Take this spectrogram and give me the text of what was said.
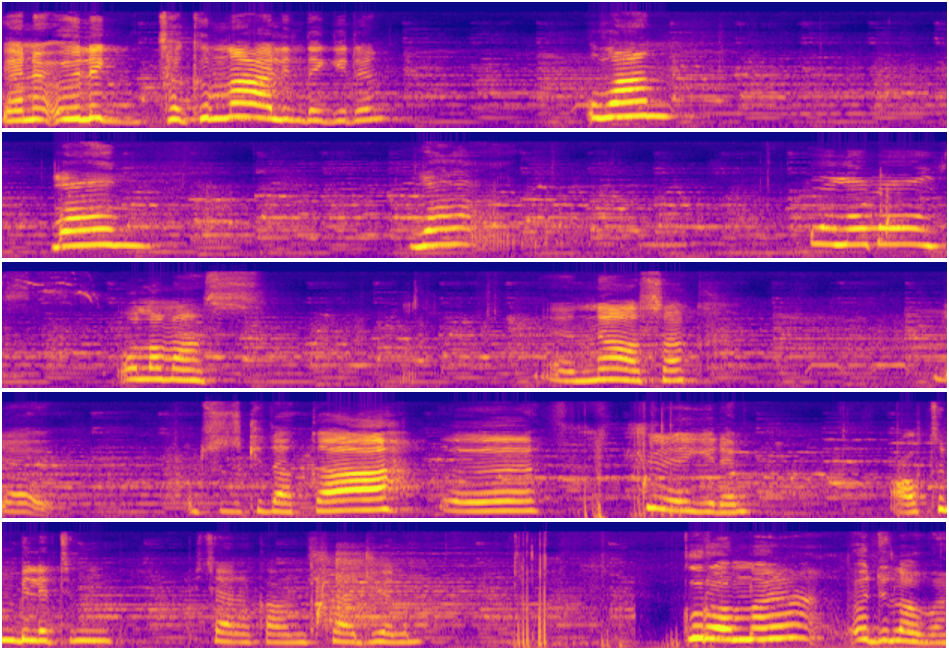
Yani öyle takımlı halinde girin. Ulan. Lan. Lan. Olamaz. Olamaz. Ee, ne alsak? Ya 32 dakika. Ee, şuraya gireyim. Altın biletim bir tane kalmış harcayalım. Gromlara ödül avı.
